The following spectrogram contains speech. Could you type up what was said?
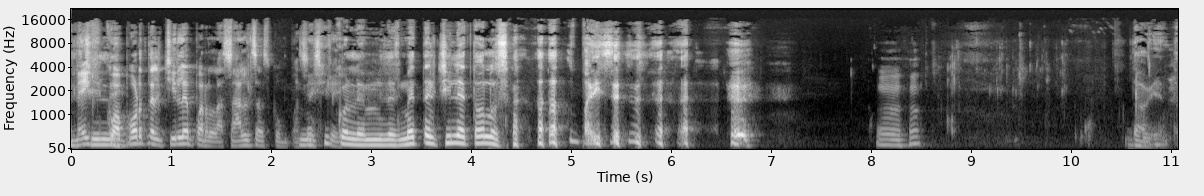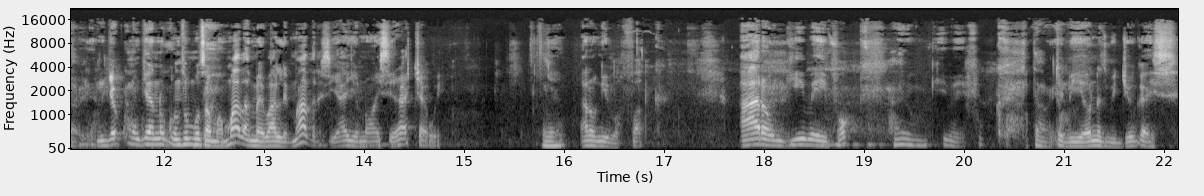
el, México chile. aporta el chile para las salsas, compa. así es que- México le- les mete el chile a todos los países. Está bien, está bien. Yo como que ya no consumo esa mamada, me vale madre si ya yo no hay sriracha, güey. I don't give a fuck. I don't give a fuck. I don't give a fuck. Está To be honest with you guys.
